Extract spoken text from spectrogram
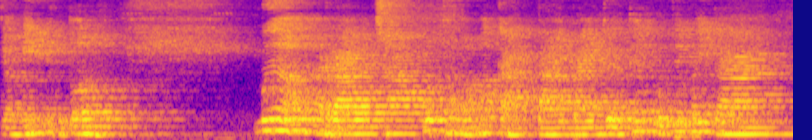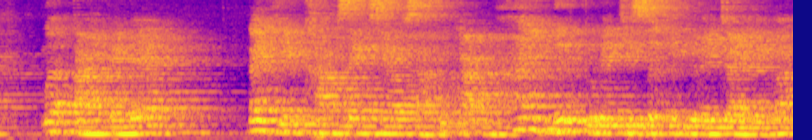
อย่างนี้เป็นต้น เมื่อเราชาวพุทธมามกะตายไปเกิดเทพบุตรเทพไม่ดาเมื่อตายไปแล้ว ได้ยินคำเซงเซลสาธุการให้นึกอยู่ในจิตสกิดอยู่ในใจเลยว่า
